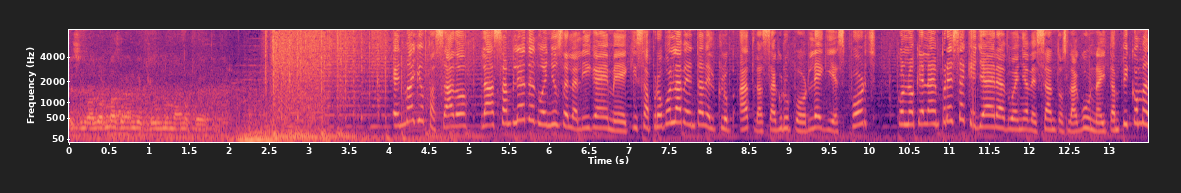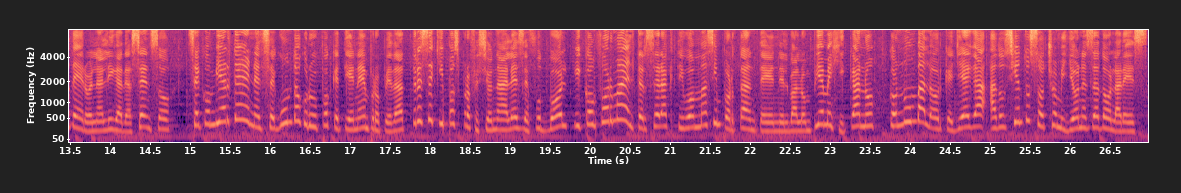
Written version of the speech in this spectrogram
es el valor más grande que un humano puede tener. En mayo pasado, la Asamblea de Dueños de la Liga MX aprobó la venta del Club Atlas a Grupo Orlegui Sports, con lo que la empresa que ya era dueña de Santos Laguna y Tampico Madero en la Liga de Ascenso se convierte en el segundo grupo que tiene en propiedad tres equipos profesionales de fútbol y conforma el tercer activo más importante en el balompié mexicano con un valor que llega a 208 millones de dólares.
